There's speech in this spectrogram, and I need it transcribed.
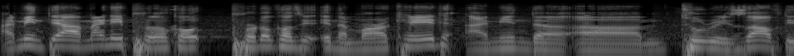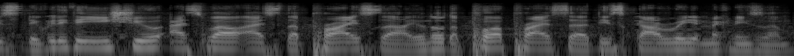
I mean, there are many protocol, protocols in the market. I mean, the, um, to resolve this liquidity issue as well as the price, uh, you know, the poor price uh, discovery mechanism.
